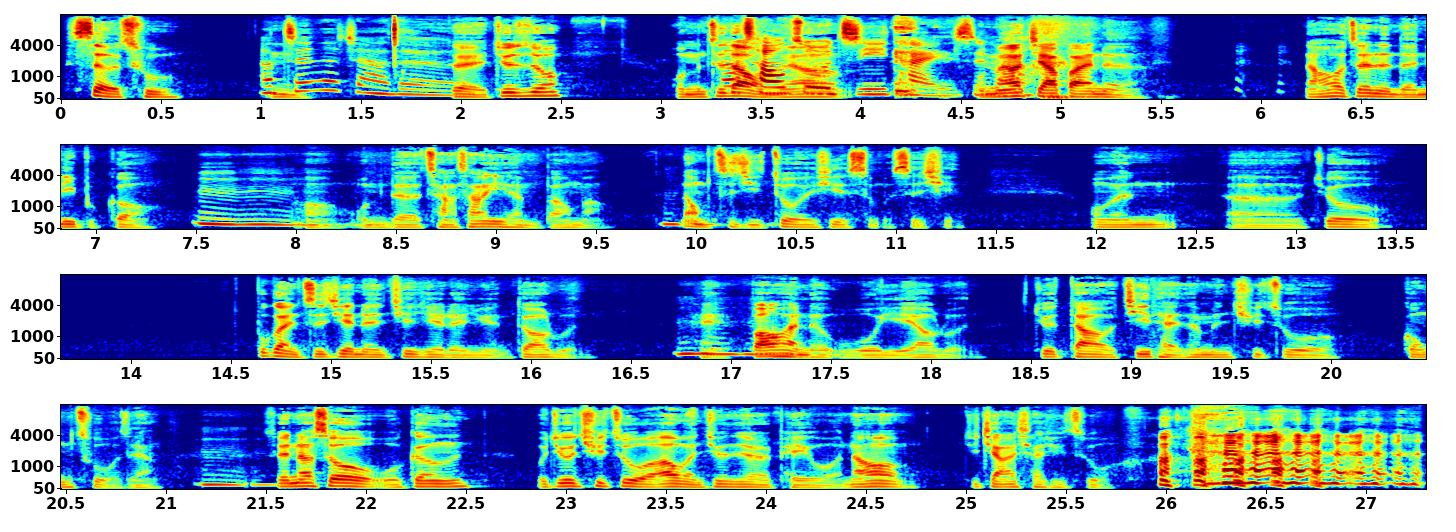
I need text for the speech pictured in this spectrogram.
射出啊？真的假的？对，就是说我们知道我们要操作机台 是？我们要加班了。然后真的能力不够，嗯嗯，哦，我们的厂商也很帮忙，那我们自己做一些什么事情，我们呃就不管直接的、间接人员都要轮，嗯，包含了我也要轮，就到机台上面去做工作这样。嗯，所以那时候我跟我就去做，阿文就在那陪我，然后就叫他下去做。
